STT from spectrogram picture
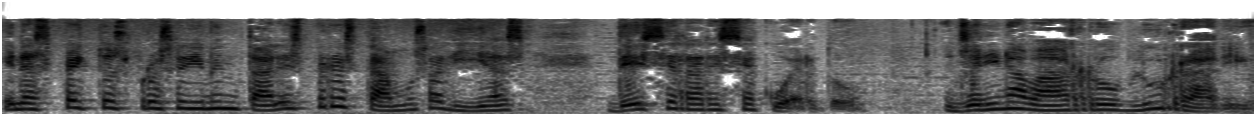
en aspectos procedimentales, pero estamos a días de cerrar ese acuerdo. Jenny Navarro, Blue Radio.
